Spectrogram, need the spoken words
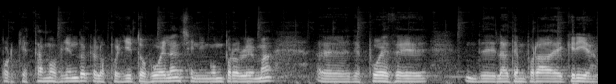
porque estamos viendo que los pollitos vuelan sin ningún problema eh, después de la temporada de cría.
